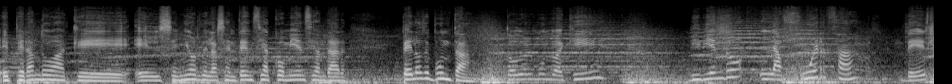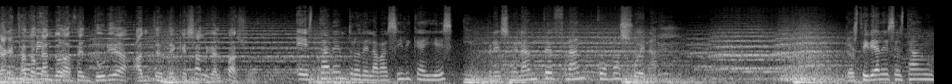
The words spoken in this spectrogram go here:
esperando a que el señor de la sentencia comience a andar. Pelo de punta, todo el mundo aquí viviendo la fuerza de O sea que está tocando la centuria antes de que salga el paso. Está dentro de la basílica y es impresionante, Frank, cómo suena. Los ciriales están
